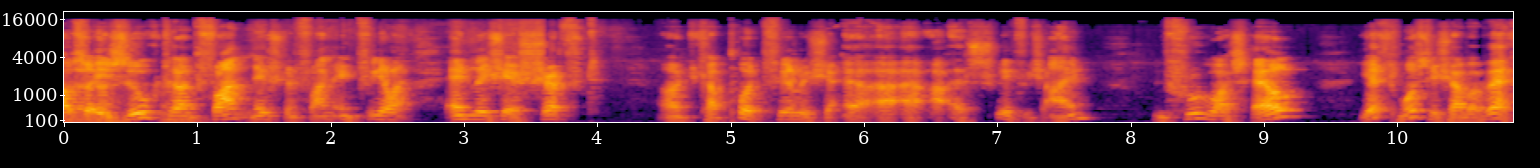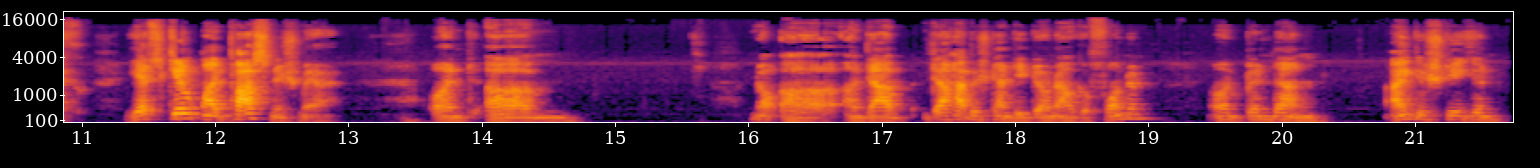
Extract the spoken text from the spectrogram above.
Also äh, ich suchte und fand nicht und fand ihn viel, endlich erschöpft und kaputt, fiel ich, äh, äh, äh, schlief ich ein. Und früh war es hell, jetzt muss ich aber weg. Jetzt gilt mein Pass nicht mehr. Und, ähm, no, äh, und da, da habe ich dann die Donau gefunden und bin dann eingestiegen.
